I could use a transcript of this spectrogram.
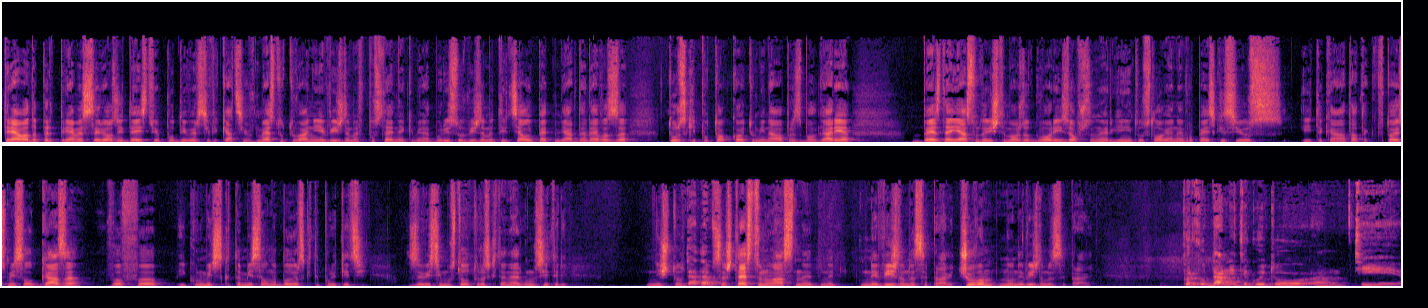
трябва да предприеме сериозни действия по диверсификация. Вместо това ние виждаме в последния кабинет Борисов, виждаме 3,5 милиарда лева за турски поток, който минава през България, без да е ясно дали ще може да отговори изобщо на енергийните условия на Европейския съюз и така нататък. В този смисъл газа в економическата мисъл на българските политици, зависимостта от руските енергоносители. Нищо да, да. съществено аз не, не, не виждам да се прави. Чувам, но не виждам да се прави. Първо, данните, които а, ти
